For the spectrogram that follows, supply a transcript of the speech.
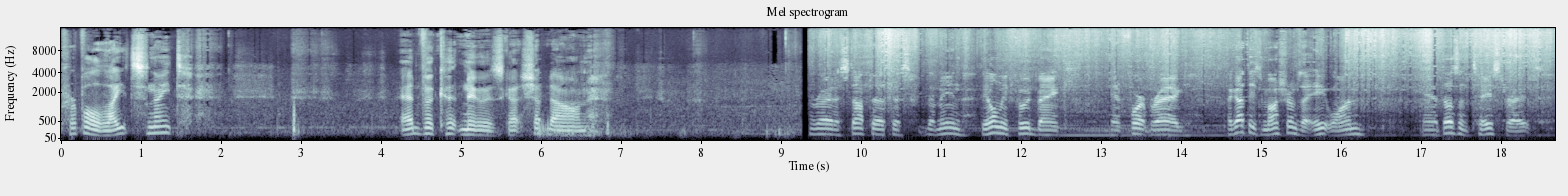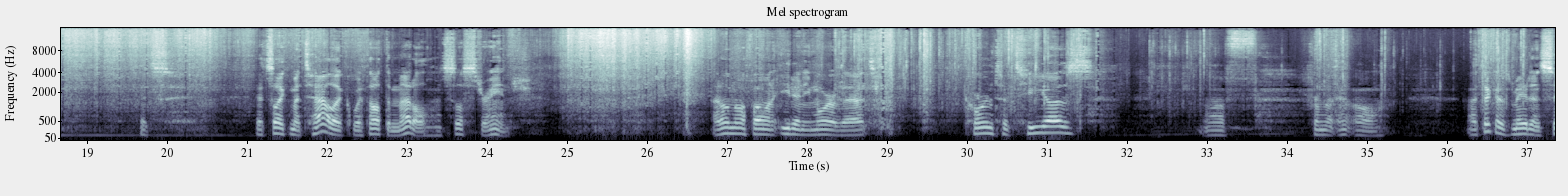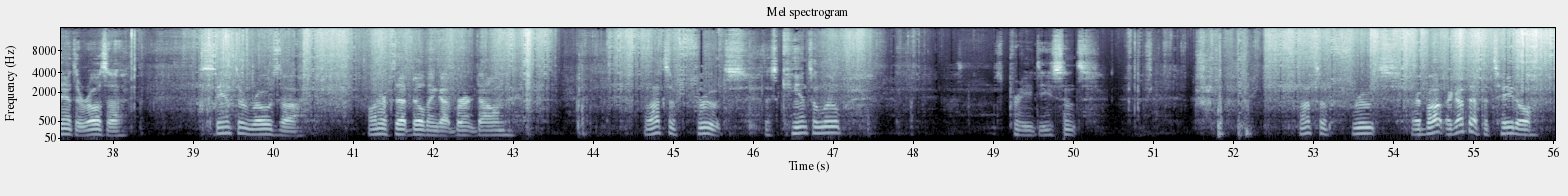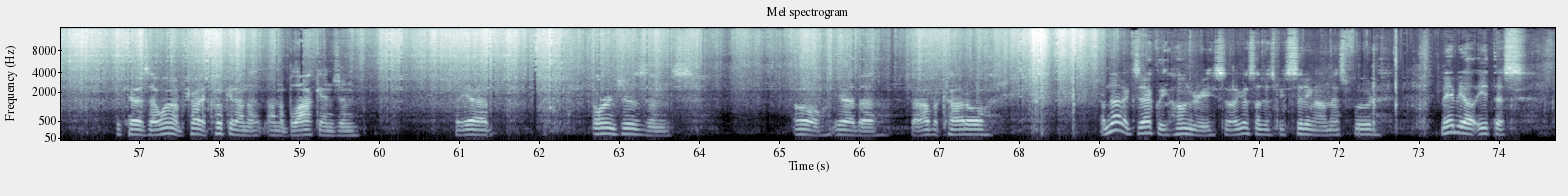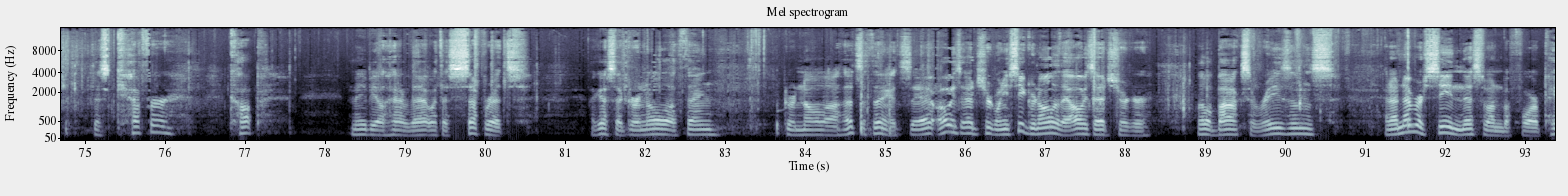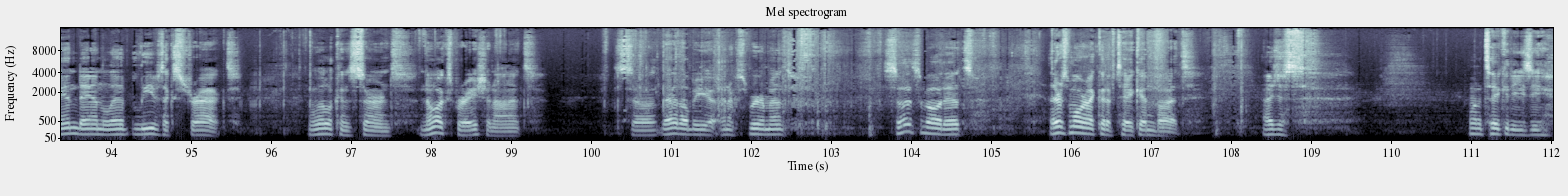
Purple Lights Night. Advocate News got shut down. Alright, I stopped at this the main the only food bank in Fort Bragg. I got these mushrooms, I ate one, and it doesn't taste right. It's it's like metallic without the metal. It's so strange. I don't know if I want to eat any more of that. Corn tortillas uh, from the oh, I think it was made in Santa Rosa. Santa Rosa. I wonder if that building got burnt down. Lots of fruits. This cantaloupe is pretty decent. Lots of fruits. I bought I got that potato because I want to try to cook it on the on the block engine. But yeah, oranges and oh yeah the the avocado. I'm not exactly hungry, so I guess I'll just be sitting on this food. Maybe I'll eat this this kefir cup. Maybe I'll have that with a separate, I guess a granola thing. Granola, that's the thing. It's they always add sugar. When you see granola, they always add sugar. Little box of raisins. And I've never seen this one before. Pandan le- leaves extract. I'm a little concerned. No expiration on it. So that'll be an experiment. So that's about it. There's more I could have taken, but I just want to take it easy.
